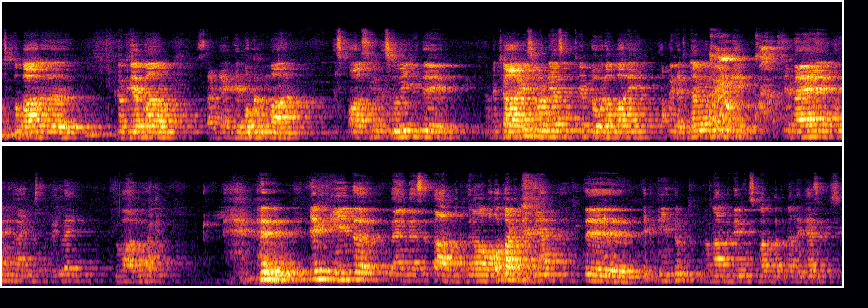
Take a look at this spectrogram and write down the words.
ਉਸ ਤੋਂ ਬਾਅਦ ਕਿਉਂਕਿ ਆਪਾਂ ਸਾਡੇ ਅੱਗੇ ਮੁੱਖ ਮਹਿਮਾਨ ਜਸਪਾਲ ਸਿੰਘ ਦਸੂਰੀ ਜੀ ਦੇ ਵਿਚਾਰ ਵੀ ਸੁਣਨੇ ਆ ਸਮੁੱਚੇ ਪ੍ਰੋਗਰਾਮ ਬਾਰੇ ਆਪਣੀ ਰਚਨਾ ਵੀ ਉਹ ਕਰਨਗੇ ਤੇ ਮੈਂ ਆਪਣੀ ਲਾਈਨ ਤੋਂ ਪਹਿਲਾਂ ਹੀ ਲਵਾ ਲਵਾਂ ਇੱਕ ਗੀਤ ਮੈਂ ਵੈਸੇ ਧਾਰਮਿਕ ਦਰਾਵਾਂ ਬਹੁਤ ਘੱਟ ਲਿਖਿਆ ਤੇ ਇੱਕ ਗੀਤ ਗੁਰੂ ਨਾਨਕ ਦੇਵ ਨੂੰ ਸਮਰਪਿਤ ਮੈਂ ਲਿਖਿਆ ਸੀ ਤੁਸੀਂ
